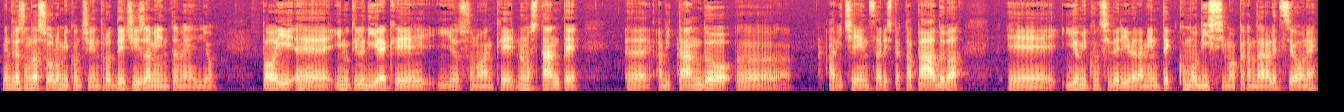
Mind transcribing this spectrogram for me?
Mentre sono da solo mi concentro decisamente meglio. Poi eh, inutile dire che io sono anche, nonostante eh, abitando eh, a Vicenza rispetto a Padova, eh, io mi consideri veramente comodissimo per andare a lezione,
